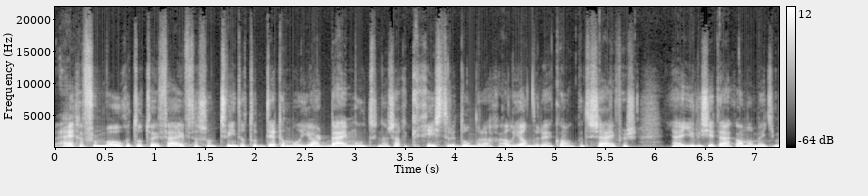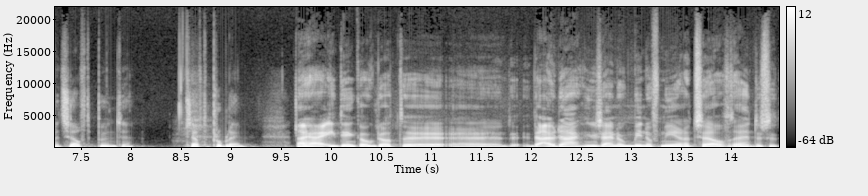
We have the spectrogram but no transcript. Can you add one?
eigen vermogen tot 2050 zo'n 20 tot 30 miljard bij moet. Nou zag ik gisteren donderdag Alliander, hè, kwam ook met de cijfers. Ja, jullie zitten eigenlijk allemaal een beetje met hetzelfde punt? Hetzelfde probleem. Nou ja, ik denk ook dat uh, de, de, uitdagingen zijn ook min of meer hetzelfde. Hè? Dus het,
